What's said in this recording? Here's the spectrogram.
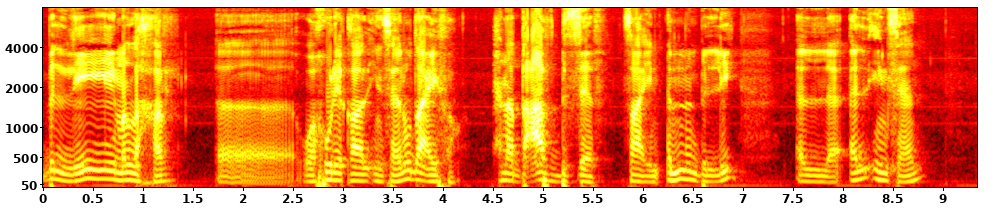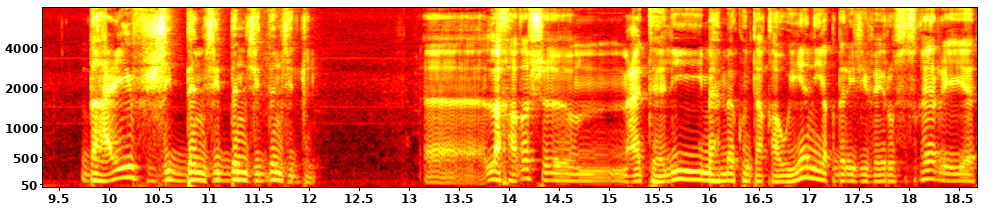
باللي من الأخر آه وخلق الإنسان ضعيفا حنا ضعاف بزاف. صاي نأمن باللي ال- الإنسان ضعيف جدا جدا جدا جدا. لا خاطرش مع التالي مهما كنت قويا يقدر يجي فيروس صغير ي...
